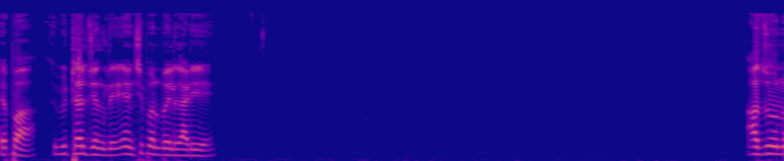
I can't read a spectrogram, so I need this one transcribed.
हे पा विठ्ठल जंगले यांची पण बैलगाडी आहे. अजून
